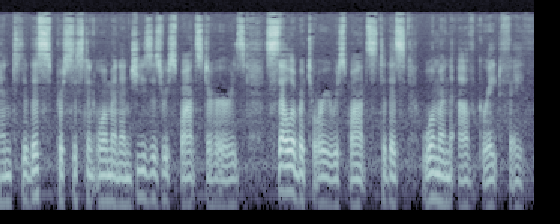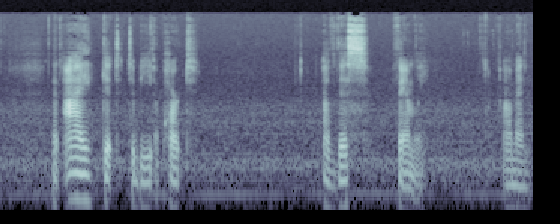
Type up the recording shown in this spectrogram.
and to this persistent woman and Jesus' response to her, his celebratory response to this woman of great faith, that I get to be a part of this family. Amen.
